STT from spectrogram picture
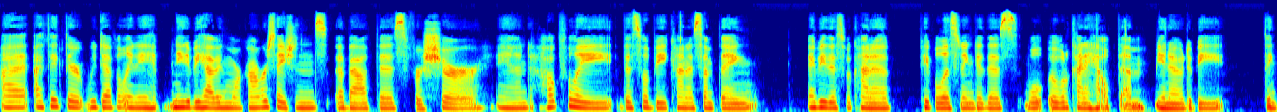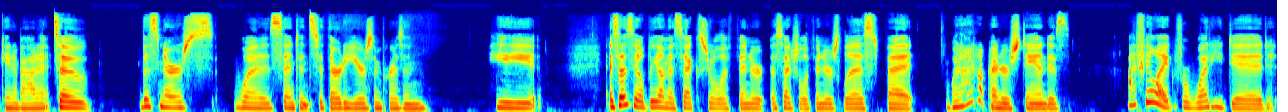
I, I think there we definitely need, need to be having more conversations about this for sure. And hopefully this will be kind of something maybe this will kind of people listening to this will it will kind of help them, you know, to be thinking about it. So this nurse was sentenced to 30 years in prison. He it says he'll be on the sexual offender a sexual offenders list, but what I don't understand is I feel like for what he did,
